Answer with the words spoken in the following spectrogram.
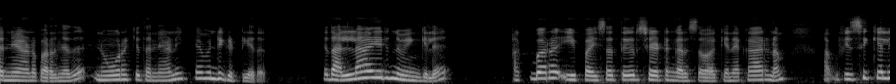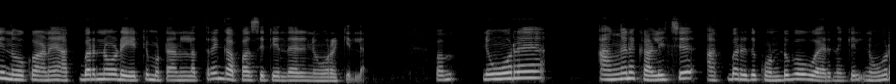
തന്നെയാണ് പറഞ്ഞത്. നൂറയ്ക്ക് തന്നെയാണ് ഈ പേയ്മെന്റ് കിട്ടിയത്. ഇതല്ലായിരുന്നുവെങ്കിൽ അക്ബർ ഈ പൈസ തീർച്ചയായിട്ടും കരസ്ഥമാക്കിയേനെ. കാരണം ഫിസിക്കലി നോക്കുവാണെങ്കിൽ അക്ബറിനോട് ഏറ്റുമുട്ടാനുള്ള അത്രയും കപ്പാസിറ്റി എന്തായാലും നൂറയ്ക്കില്ല. അപ്പം നൂറെ അങ്ങനെ കളിച്ച് അക്ബർ ഇത് കൊണ്ടുപോകുമായിരുന്നെങ്കിൽ നൂറ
